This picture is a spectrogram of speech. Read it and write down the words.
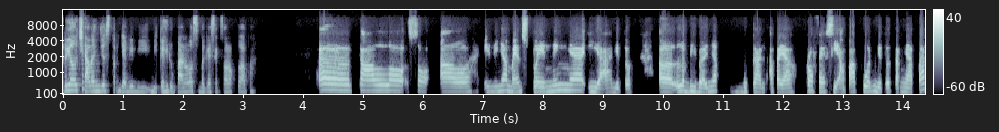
real challenges terjadi di di kehidupan lo sebagai seksolog tuh apa? Uh, kalau soal ininya mansplainingnya iya gitu. Uh, lebih banyak bukan apa ya profesi apa pun gitu. Ternyata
